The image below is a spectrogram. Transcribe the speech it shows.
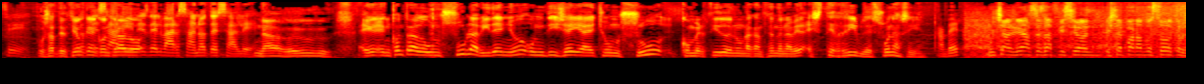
Sí. Pues atención No que he te sale, encontrado... eres del Barça, no te sale. No, uh, he encontrado un su navideño, un DJ ha hecho un su convertido en una canción de Navidad. Es terrible, suena así. A ver. Muchas gracias, afición. Este es para vosotros.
